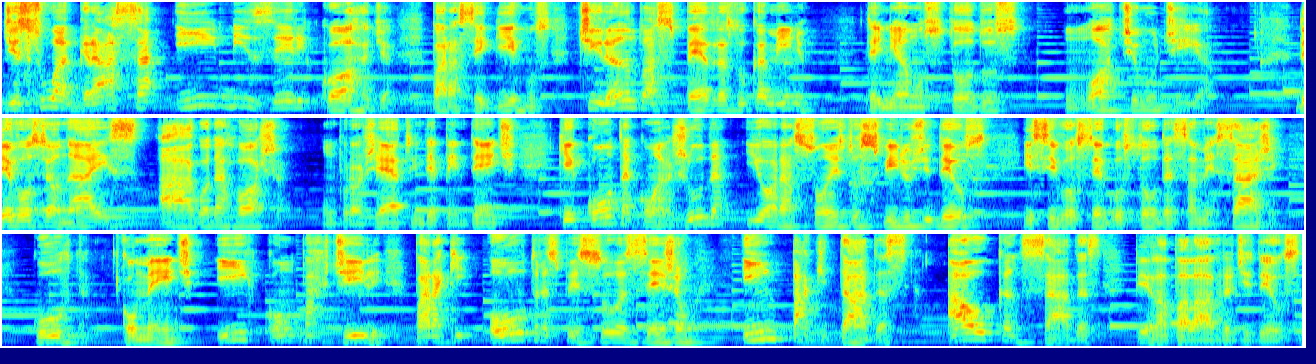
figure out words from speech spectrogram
de Sua graça e misericórdia, para seguirmos tirando as pedras do caminho. Tenhamos todos um ótimo dia. Devocionais Água da Rocha, um projeto independente que conta com ajuda e orações dos filhos de Deus. E se você gostou dessa mensagem, curta, comente e compartilhe para que outras pessoas sejam impactadas alcançadas pela palavra de Deus.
